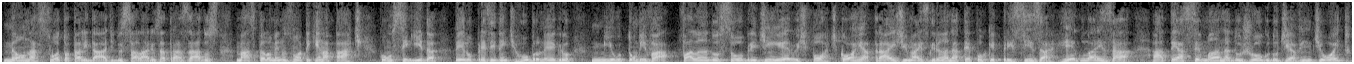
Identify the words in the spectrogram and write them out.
não na sua totalidade dos salários atrasados, mas pelo menos uma pequena parte conseguida pelo presidente rubro-negro Milton Bivar. Falando sobre dinheiro, o esporte corre atrás de mais grana, até porque precisa regularizar até a semana do jogo do dia 28,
